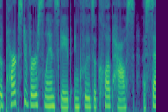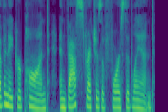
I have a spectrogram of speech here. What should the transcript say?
The park's diverse landscape includes a clubhouse, a seven acre pond, and vast stretches of forested land.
